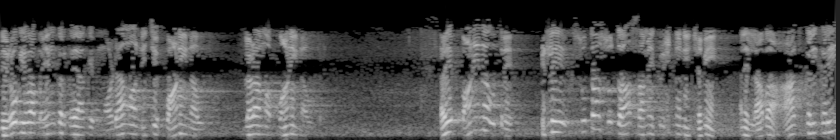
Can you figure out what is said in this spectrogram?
ને રોગ એવા ભયંકર થયા કે મોઢામાં નીચે પાણી ના ઉતરે, ગળામાં પાણી ના ઉતરે. હવે પાણી ના ઉતરે એટલે સુતા સુતા સામે કૃષ્ણની છબી અને લાંબા હાથ કરી કરી,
